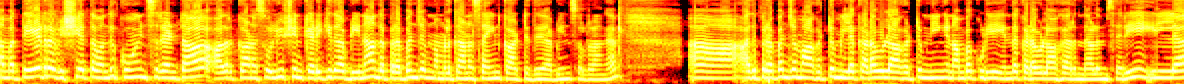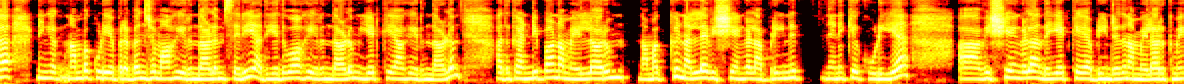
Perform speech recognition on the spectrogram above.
நம்ம தேடுற விஷயத்த வந்து கோயின்சிடெண்ட்டாக அதற்கான சொல்யூஷன் கிடைக்குது அப்படின்னா அந்த பிரபஞ்சம் நம்மளுக்கான சைன் காட்டுது அப்படின்னு சொல்கிறாங்க அது பிரபஞ்சமாகட்டும் இல்லை கடவுளாகட்டும் நீங்கள் நம்பக்கூடிய எந்த கடவுளாக இருந்தாலும் சரி இல்லை நீங்கள் நம்பக்கூடிய பிரபஞ்சமாக இருந்தாலும் சரி அது எதுவாக இருந்தாலும் இயற்கையாக இருந்தாலும் அது கண்டிப்பாக நம்ம எல்லாரும் நமக்கு நல்ல விஷயங்கள் அப்படின்னு நினைக்கக்கூடிய விஷயங்களை அந்த இயற்கை அப்படின்றது நம்ம எல்லாருக்குமே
